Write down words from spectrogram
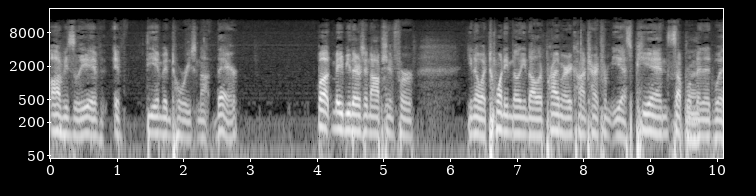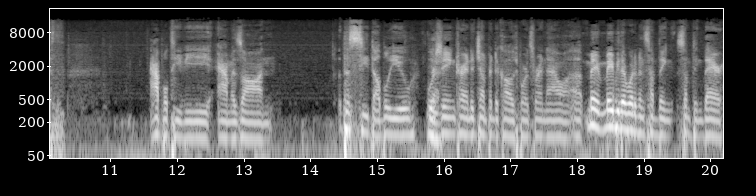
obviously if if the inventory's not there. But maybe there's an option for you know a 20 million dollar primary contract from ESPN supplemented with Apple TV, Amazon, the CW. We're Yeah. seeing trying to jump into college sports right now. Uh, maybe, maybe there would have been something something there.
